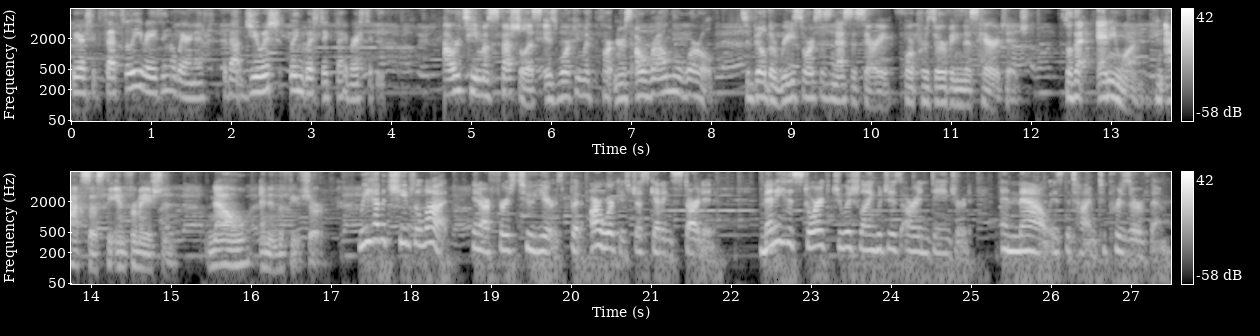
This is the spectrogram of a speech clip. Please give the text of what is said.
we are successfully raising awareness about Jewish linguistic diversity. Our team of specialists is working with partners around the world to build the resources necessary for preserving this heritage so that anyone can access the information now and in the future. We have achieved a lot in our first two years, but our work is just getting started. Many historic Jewish languages are endangered, and now is the time to preserve them.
